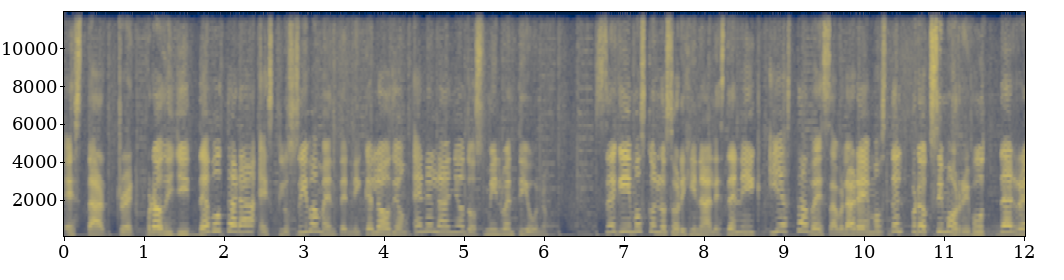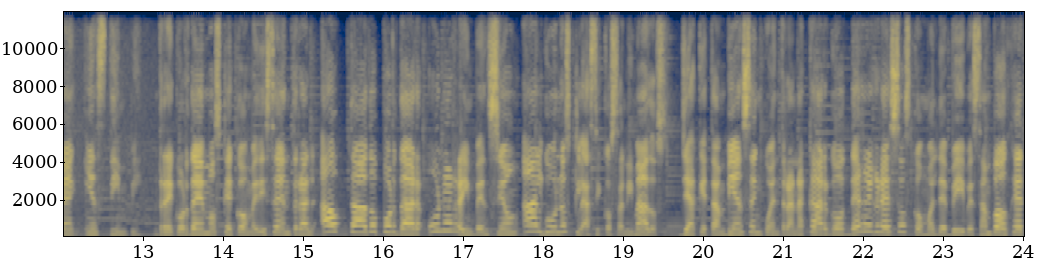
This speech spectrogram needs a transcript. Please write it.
Star Trek Prodigy debutará exclusivamente en Nickelodeon en el año 2021. Seguimos con los originales de Nick y esta vez hablaremos del próximo reboot de Ren y Stimpy. Recordemos que Comedy Central ha optado por dar una reinvención a algunos clásicos animados, ya que también se encuentran a cargo de regresos como el de Beavis and Butthead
